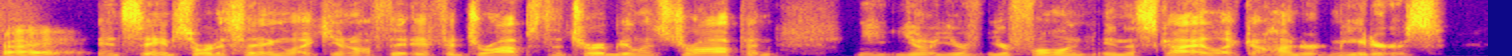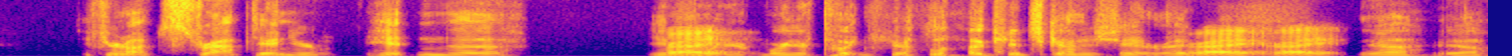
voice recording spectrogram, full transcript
Right. And same sort of thing. Like, you know, if, the, if it drops, the turbulence drop and you, you know, you're, you're falling in the sky like a hundred meters. If you're not strapped in, you're hitting the, you right. know, where you're, where you're putting your luggage kind of shit. Right. Right. Right. Yeah. Yeah.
